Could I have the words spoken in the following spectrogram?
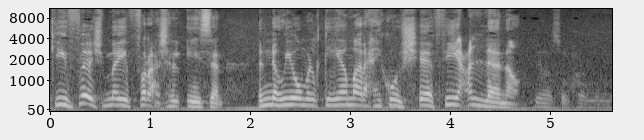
كيفاش ما يفرحش الإنسان أنه يوم القيامة راح يكون شفيعا لنا؟ يا سبحان الله.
